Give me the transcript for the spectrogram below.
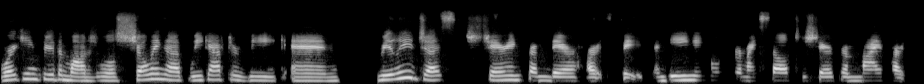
working through the modules, showing up week after week, and really just sharing from their heart space and being able for myself to share from my heart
